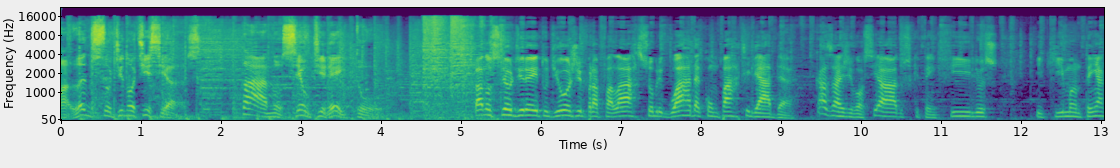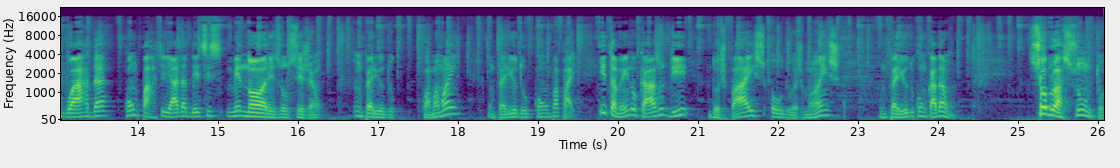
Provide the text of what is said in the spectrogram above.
Balanço de Notícias. Tá no seu direito. Tá no seu direito de hoje para falar sobre guarda compartilhada. Casais divorciados que têm filhos e que mantêm a guarda compartilhada desses menores, ou seja, um período com a mamãe, um período com o papai. E também no caso de dois pais ou duas mães, um período com cada um. Sobre o assunto,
